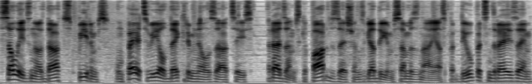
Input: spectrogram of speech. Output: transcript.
Salīdzinot datus pirms un pēc vielu dekriminalizācijas, redzams, ka pārdozēšanas gadījumu samazinājās par 12 reizēm,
